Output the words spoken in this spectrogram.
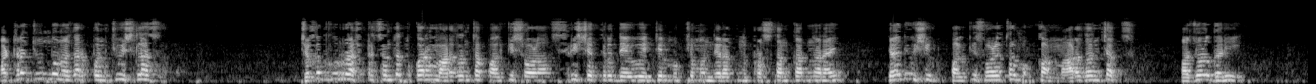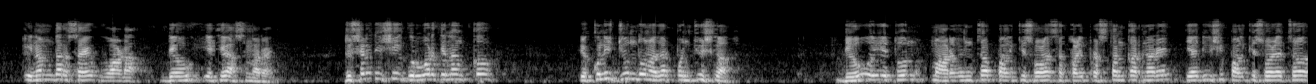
अठरा जून दोन हजार पंचवीसला जगद्गुरु राष्ट्रसंत तुकाराम महाराजांचा पालखी सोहळा श्री क्षेत्र देव येथील मुख्य मंदिरातून प्रस्थान करणार आहे. त्या दिवशी पालखी सोहळ्याचा मुक्काम महाराजांच्याच. आजोळ घरी इनामदार साहेब वाडा देऊ येथे असणार आहे. दुसऱ्या दिवशी गुरुवार दिनांक एकोणीस जून दोन हजार पंचवीसला देहू येथून महाराजांचा पालखी सोहळा सकाळी प्रस्थान करणार आहे. त्या दिवशी पालखी सोहळ्याचं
